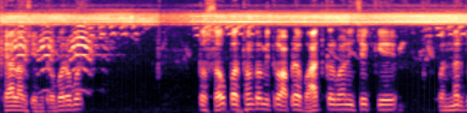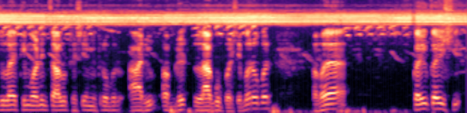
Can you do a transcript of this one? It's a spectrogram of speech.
ખ્યાલ આવશે મિત્રો, બરોબર? તો સૌ પ્રથમ તો મિત્રો આપણે વાત કરવાની છે કે પંદર જુલાઈથી મળીને ચાલુ થશે મિત્રો આ અપડેટ લાગુ પડશે, બરોબર? હવે કયું કયું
